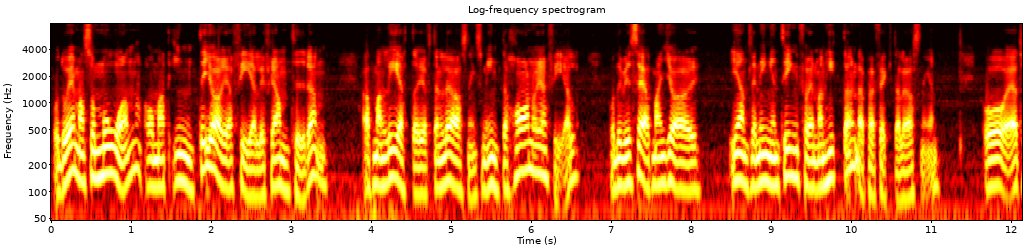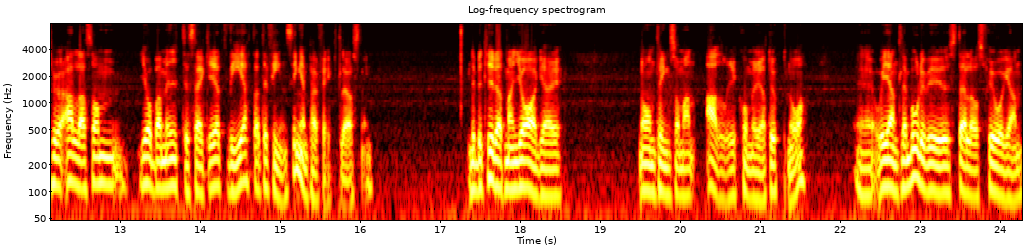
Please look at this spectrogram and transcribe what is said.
Och då är man så mån om att inte göra fel i framtiden att man letar efter en lösning som inte har några fel. Och det vill säga att man gör egentligen ingenting förrän man hittar den där perfekta lösningen. Och jag tror alla som jobbar med IT-säkerhet vet att det finns ingen perfekt lösning. Det betyder att man jagar någonting som man aldrig kommer att uppnå. Eh, och egentligen borde vi ju ställa oss frågan,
